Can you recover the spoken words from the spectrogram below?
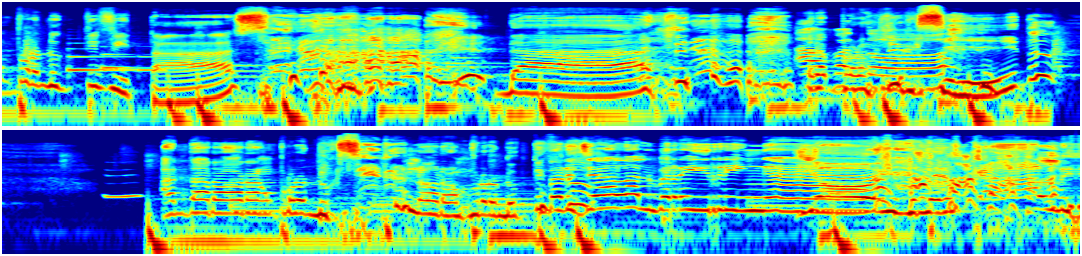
kan produktivitas dan Apa reproduksi itu antara orang produksi dan orang produktif tuh berjalan beriringan. Yoi bener sekali.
